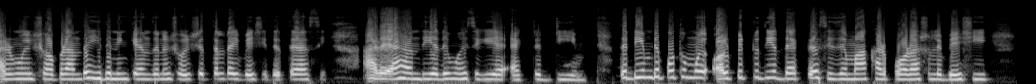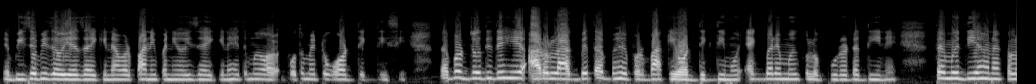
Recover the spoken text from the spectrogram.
আর মুই সব রান্ধে ইদানিং কেন যেন সরিষার তেলটাই বেশি দিতে আসি। আর এখন দিয়ে দেবো হয়েছে গিয়ে একটা ডিম। তো ডিমটা প্রথম ওই অল্প একটু দিয়ে দেখতে আসি যে মাখার পর আসলে বেশি ভিজে ভিজে হয়ে যায় কিনা, আবার পানি পানি হয়ে যায় কিনা, এতে মুই প্রথমে একটু অর্ধেক দিছি। তারপর যদি দেখি আরও লাগবে তারপর বাকি অর্ধেক দিমু একবারে মুই গুলো পুরোটা দিই নেই তাই মুই দিয়ে এখন একাল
